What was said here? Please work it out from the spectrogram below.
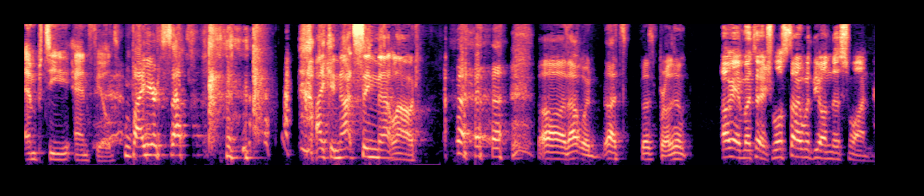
empty Anfield by yourself. I cannot sing that loud. oh, that would that's that's brilliant. Okay, Mateusz, we'll start with you on this one.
